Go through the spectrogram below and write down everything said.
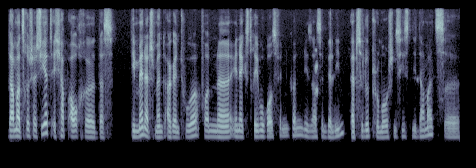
damals recherchiert. Ich habe auch äh, das die Managementagentur von äh, In Extremo rausfinden können. Die saß in Berlin. Absolute Promotions hießen die damals. Äh,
